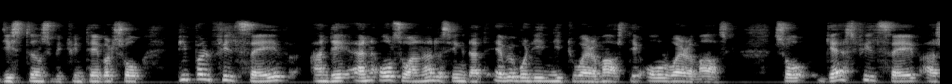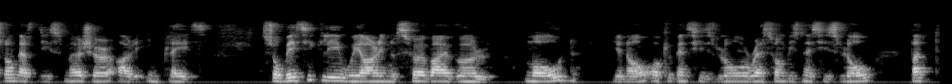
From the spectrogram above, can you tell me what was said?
distance between tables. So people feel safe and they, and also another thing that everybody need to wear a mask. They all wear a mask. So guests feel safe as long as these measures are in place. So basically we are in a survival mode. You know, occupancy is low, restaurant business is low, but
